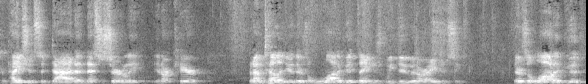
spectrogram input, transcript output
the patients that died unnecessarily in our care. But I'm telling you, there's a lot of good things we do in our agency. There's a lot of good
